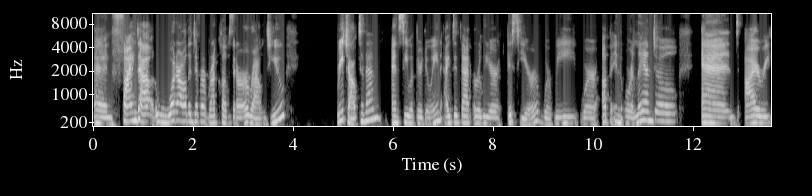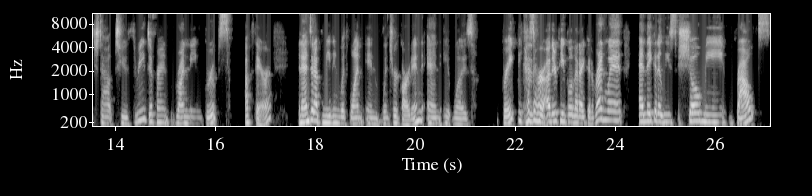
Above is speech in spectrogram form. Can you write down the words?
and find out what are all the different run clubs that are around you. Reach out to them and see what they're doing. I did that earlier this year where we were up in Orlando and I reached out to three different running groups up there and ended up meeting with one in Winter Garden. And it was great because there were other people that I could run with and they could at least show me routes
